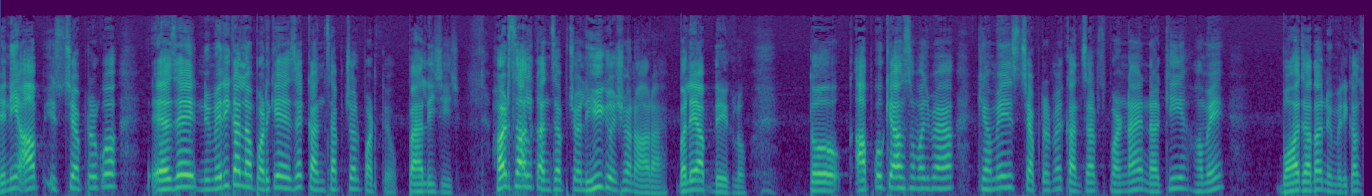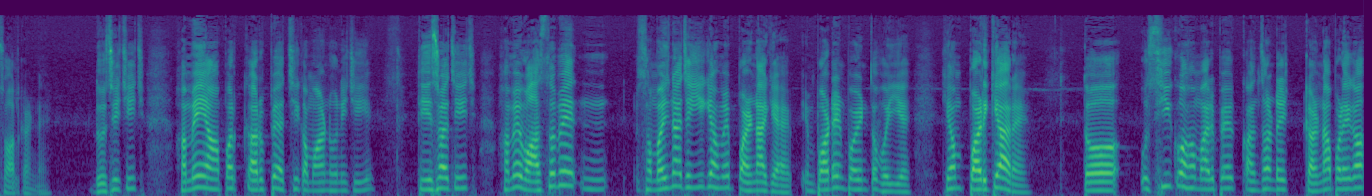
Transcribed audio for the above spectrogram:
यानी आप इस चैप्टर को एज ए न्यूमेरिकल ना पढ़ के एज ए कंसेप्चुअल पढ़ते हो, पहली चीज़। हर साल कंसेप्चुअल ही क्वेश्चन आ रहा है, भले आप देख लो। तो आपको क्या समझ में आया कि हमें इस चैप्टर में कंसेप्ट पढ़ना है, न कि हमें बहुत ज़्यादा न्यूमेरिकल सॉल्व करना है? दूसरी चीज़, हमें यहाँ पर कर्व पे अच्छी कमांड होनी चाहिए। तीसरा चीज़, हमें वास्तव में समझना चाहिए कि हमें पढ़ना क्या है। इंपॉर्टेंट पॉइंट तो वही है कि हम पढ़ क्या रहे हैं। तो उसी को हमारे पे कंसंट्रेट करना पड़ेगा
